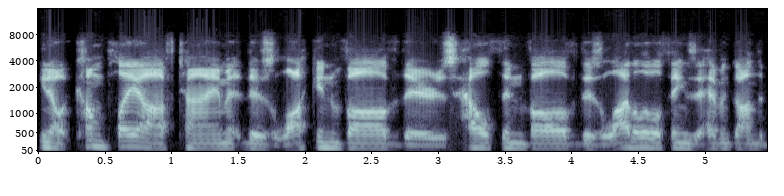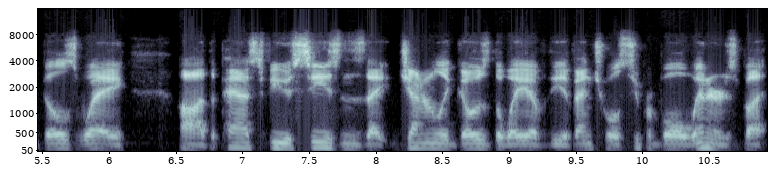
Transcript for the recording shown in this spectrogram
you know, come playoff time, there's luck involved, there's health involved, there's a lot of little things that haven't gone the Bills' way uh, the past few seasons that generally goes the way of the eventual Super Bowl winners. But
